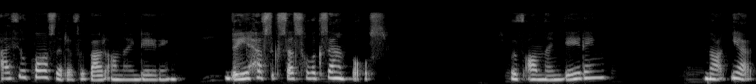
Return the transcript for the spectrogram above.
I feel positive about online dating. Do you have successful examples? With online dating? Not yet.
